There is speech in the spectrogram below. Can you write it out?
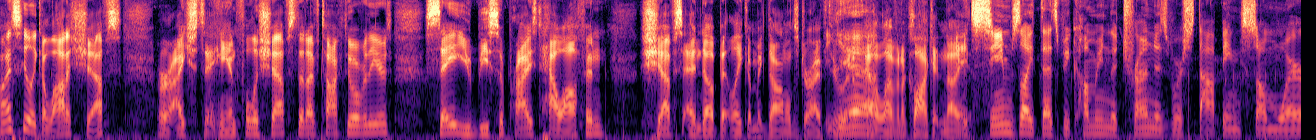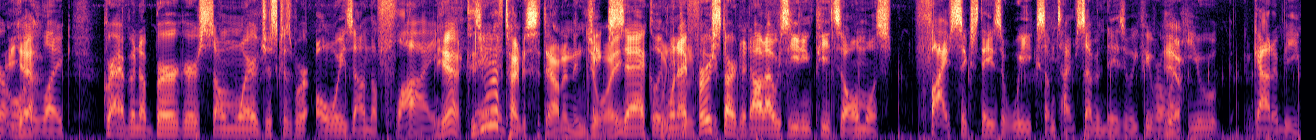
honestly, like a lot of chefs, or I should say, a handful of chefs that I've talked to over the years, say you'd be surprised how often chefs end up at like a McDonald's drive-through yeah. at 11 o'clock at night. It seems like that's becoming the trend as we're stopping somewhere or yeah. like grabbing a burger somewhere just because we're always on the fly. Yeah, because you don't have time to sit down and enjoy. Exactly. When, when I first started out, I was eating pizza almost five, six days a week, sometimes seven days a week. People are yeah. like, you got to be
